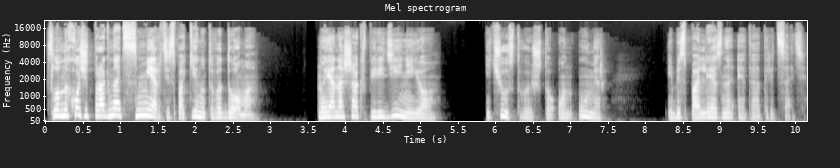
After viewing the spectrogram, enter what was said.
словно хочет прогнать смерть из покинутого дома. Но я на шаг впереди нее и чувствую, что он умер, и бесполезно это отрицать.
